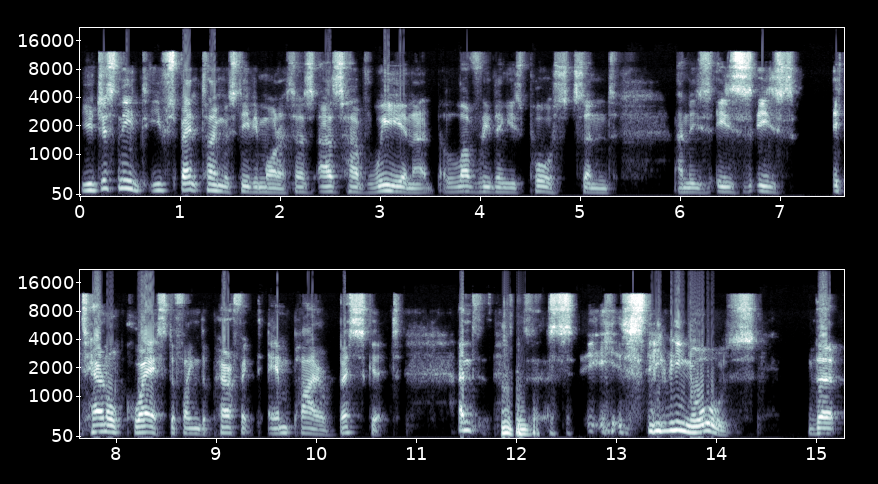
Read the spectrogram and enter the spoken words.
you just need you've spent time with stevie morris as as have we and I, I love reading his posts and and his his his eternal quest to find the perfect empire biscuit and Stevie knows that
